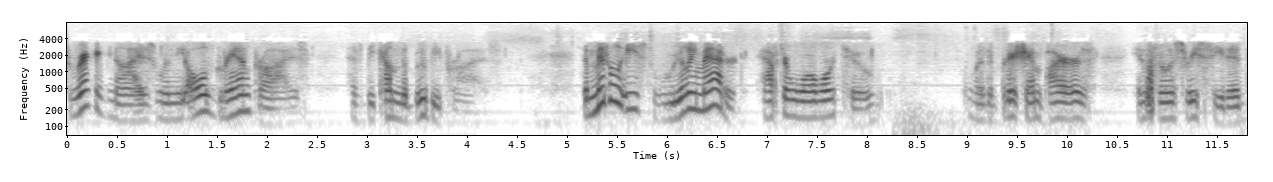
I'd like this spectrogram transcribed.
to recognize when the old grand prize has become the booby prize. The Middle East really mattered after World War II, when the British Empire's influence receded.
